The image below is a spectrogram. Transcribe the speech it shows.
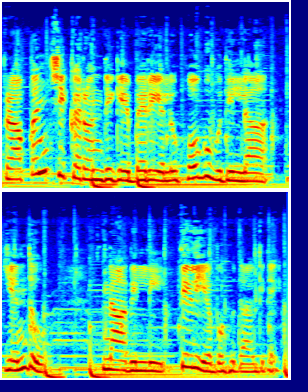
ಪ್ರಾಪಂಚಿಕರೊಂದಿಗೆ ಬೆರೆಯಲು ಹೋಗುವುದಿಲ್ಲ ಎಂದು ನಾವಿಲ್ಲಿ ತಿಳಿಯಬಹುದಾಗಿದೆ.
